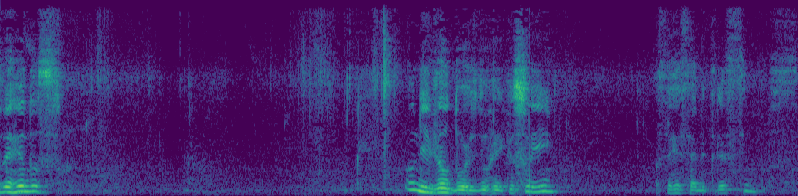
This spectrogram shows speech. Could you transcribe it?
bem-vindos. No nível 2 do Reiki Sui, você recebe três símbolos.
